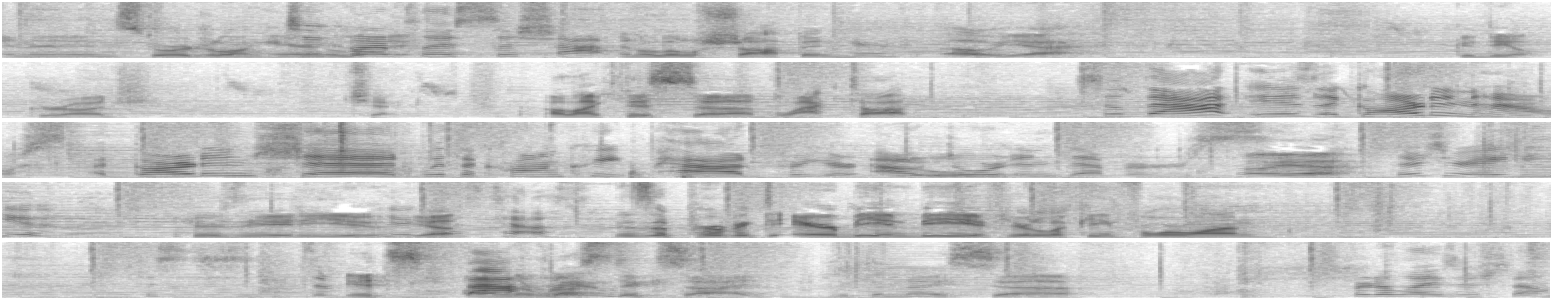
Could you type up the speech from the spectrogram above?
and then storage along here, Two car plus the shop. and a little shop in here. Oh yeah. Good deal. Garage, check. I like this uh, blacktop. So that is a garden house, a garden shed with a concrete pad for your outdoor Whoa. endeavors. Oh yeah. There's your ADU, Here's the ADU. your Yep. This is a perfect Airbnb if you're looking for one. It's It's on the rustic side with the nice, uh, fertilizer smell.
